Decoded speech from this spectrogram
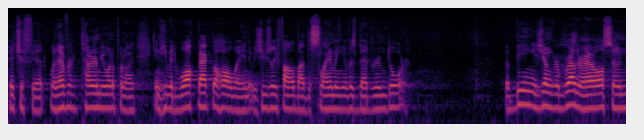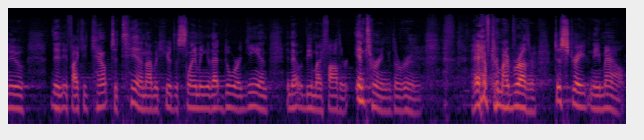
pitch a fit, whatever term you want to put on and he would walk back the hallway, and it was usually followed by the slamming of his bedroom door. But being his younger brother, I also knew that if I could count to 10, I would hear the slamming of that door again, and that would be my father entering the room after my brother to straighten him out.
